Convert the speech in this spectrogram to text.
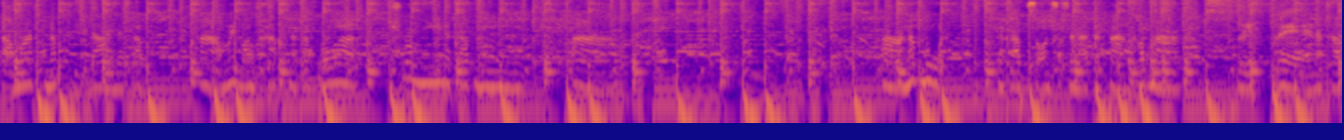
สามารถนับถือได้นะครับ อ่านักบวชนะครับ สอนศาสนาต่างๆเข้ามาเผยแผ่นะครับ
